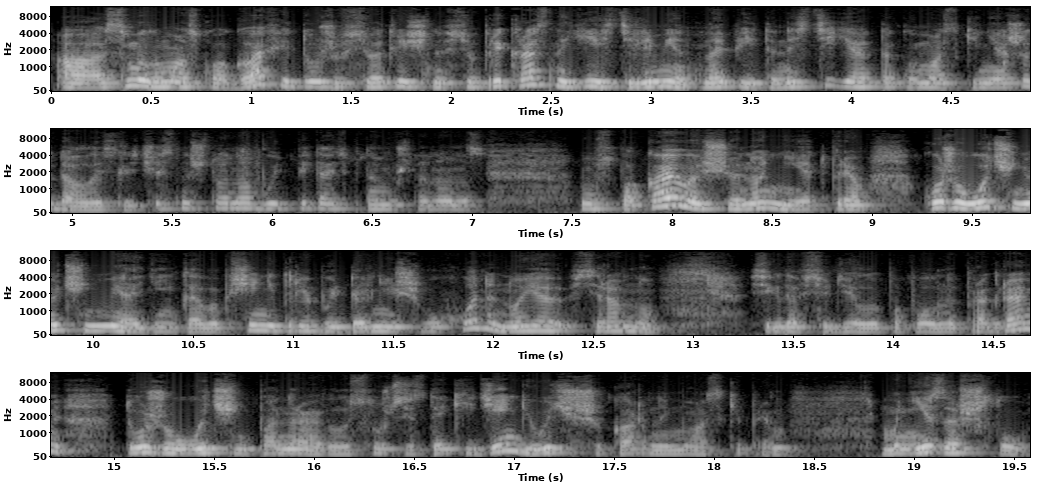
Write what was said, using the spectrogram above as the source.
А, смыла маску Агафьи, тоже все отлично, все прекрасно. Есть элемент напитанности, я такой маски не ожидала, если честно, что она будет питать, потому что она у нас ну, успокаивающая, но нет, прям кожа очень-очень мягенькая, вообще не требует дальнейшего ухода, но я все равно всегда все делаю по полной программе. Тоже очень понравилось. Слушайте, за такие деньги очень шикарные маски, прям мне зашло.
